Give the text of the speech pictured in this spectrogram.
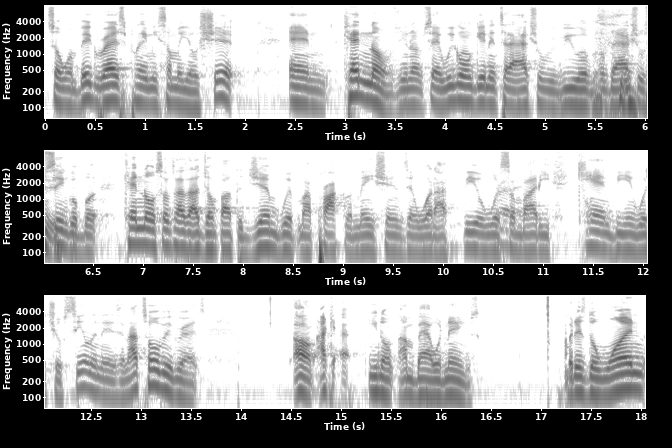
So when Big Rez play me some of your shit, and Ken knows, you know what I'm saying? We're gonna get into the actual review of, of the actual single, but Ken knows sometimes I jump out the gym with my proclamations and what I feel what somebody can be and what your ceiling is. And I told Big Rez, um, I, you know, I'm bad with names but it's the one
